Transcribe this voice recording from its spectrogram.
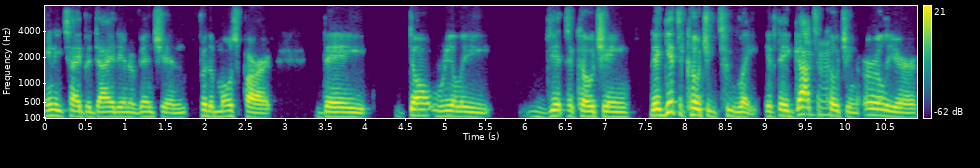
any type of diet intervention for the most part they don't really get to coaching they get to coaching too late if they got mm-hmm. to coaching earlier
